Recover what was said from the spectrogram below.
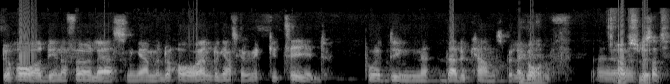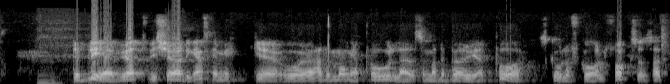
du har dina föreläsningar men du har ändå ganska mycket tid på dygnet där du kan spela mm. golf. Mm. Absolut. Det blev ju att vi körde ganska mycket och jag hade många polare som hade börjat på School of Golf också så att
